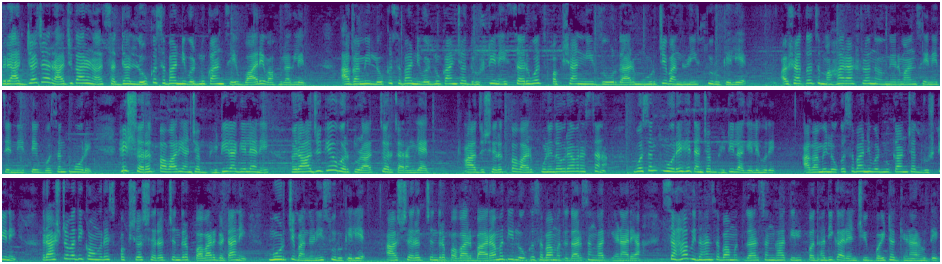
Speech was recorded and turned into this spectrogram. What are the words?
राज्याच्या राजकारणात सध्या लोकसभा निवडणुकांचे वारे वाहू लागलेत. आगामी लोकसभा निवडणुकांच्या दृष्टीने सर्वच पक्षांनी जोरदार मोर्चे बांधणी सुरू केली आहे. अशातच महाराष्ट्र नवनिर्माण सेनेचे नेते वसंत मोरे हे शरद पवार यांच्या भेटीला गेल्याने राजकीय वर्तुळात चर्चा रंगल्या आहेत. आज शरद पवार पुणे दौऱ्यावर असताना वसंत मोरे हे त्यांच्या भेटीला गेले होते. आगामी लोकसभा निवडणुकांच्या दृष्टीने राष्ट्रवादी काँग्रेस पक्ष शरदचंद्र पवार गटाने मोर्चे बांधणी सुरू केली आहे. आज शरदचंद्र पवार बारामती लोकसभा मतदारसंघात येणाऱ्या सहा विधानसभा मतदारसंघातील पदाधिकाऱ्यांची बैठक घेणार होते.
